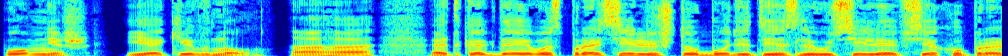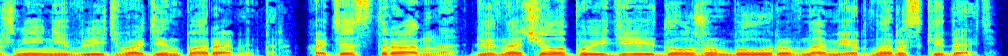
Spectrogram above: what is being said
Помнишь?» Я кивнул. «Ага, это когда его спросили, что будет, если усилия всех упражнений влить в один параметр. Хотя странно, для начала, по идее, должен был равномерно раскидать».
